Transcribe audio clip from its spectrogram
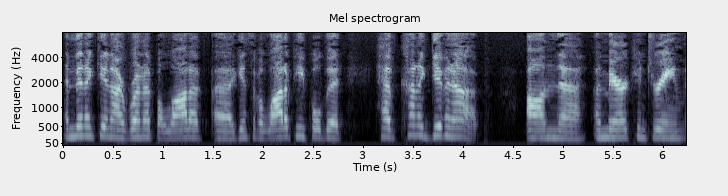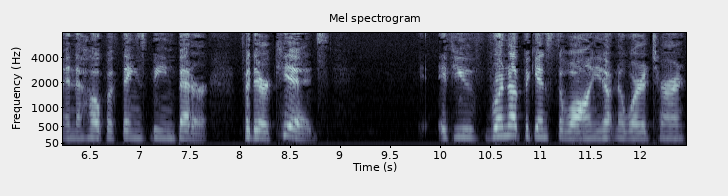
And then again, I run up a lot of, uh, against a lot of people that have kind of given up on the American dream and the hope of things being better for their kids. If you've run up against the wall and you don't know where to turn,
